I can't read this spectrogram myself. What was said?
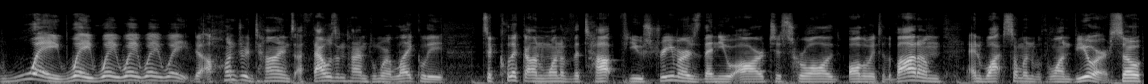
way way way way way way a hundred times a thousand times more likely to click on one of the top few streamers than you are to scroll all the way to the bottom and watch someone with one viewer. So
